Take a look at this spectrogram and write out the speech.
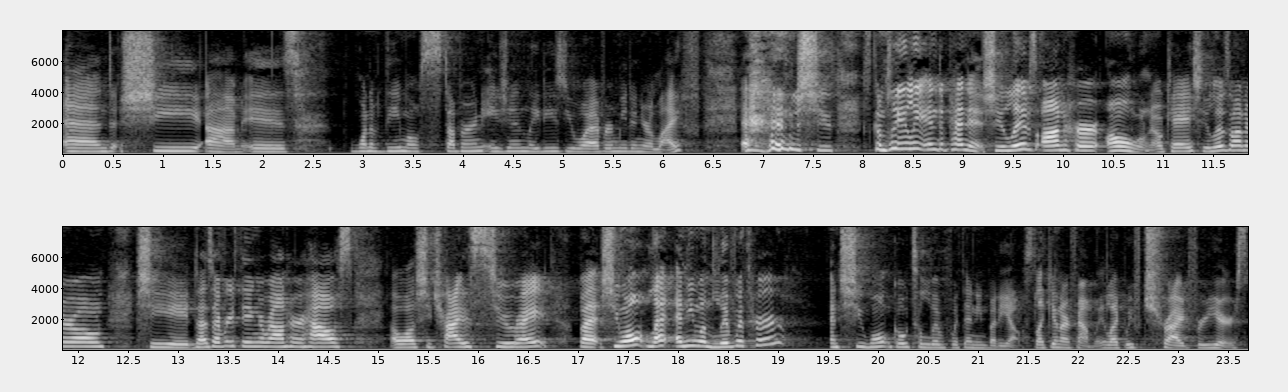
and she um, is one of the most stubborn Asian ladies you will ever meet in your life. And she's completely independent. She lives on her own, okay? She lives on her own. She does everything around her house. Uh, well, she tries to, right? But she won't let anyone live with her and she won't go to live with anybody else, like in our family, like we've tried for years.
